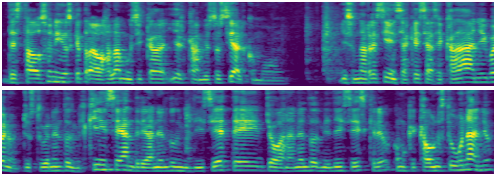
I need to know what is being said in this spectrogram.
de Estados Unidos que trabaja la música y el cambio social, como y es una residencia que se hace cada año y bueno, yo estuve en el 2015, Andrea en el 2017, Joana en el 2016 creo, como que cada uno estuvo un año,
